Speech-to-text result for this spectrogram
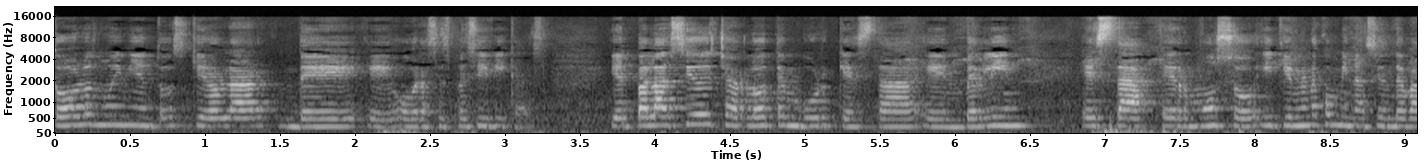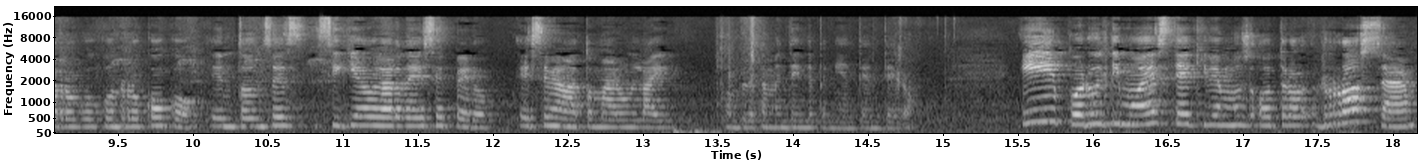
todos los movimientos, quiero hablar de eh, obras específicas. Y el Palacio de Charlottenburg, que está en Berlín, está hermoso y tiene una combinación de barroco con rococo. Entonces, sí quiero hablar de ese, pero ese me va a tomar un live completamente independiente entero. Y por último, este, aquí vemos otro rosa,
